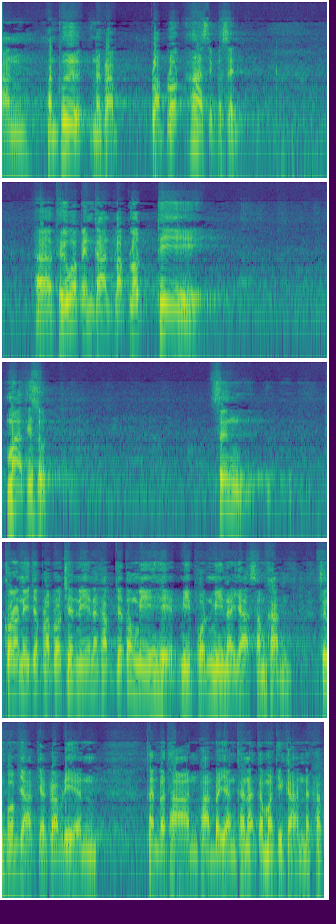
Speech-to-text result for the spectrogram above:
าน พันธุ์พืชนะครับ ปรับลด 50%ถือว่าเป็นการปรับลดที่มากที่สุด ซึ่งกรณีจะปรับลดเช่นนี้นะครับ จะต้องมีเหตุมีผลมีนัยสำคัญ ซึ่งผมอยากจะกราบเรียนท่านประธานผ่านไปยังคณะกรรมการนะครับ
